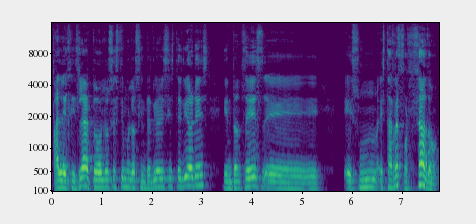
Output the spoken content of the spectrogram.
a legislar todos los estímulos interiores y exteriores y entonces eh, es un, está reforzado,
